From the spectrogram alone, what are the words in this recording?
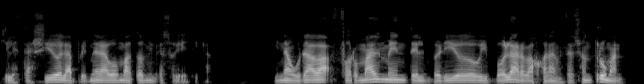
y el estallido de la primera bomba atómica soviética. Inauguraba formalmente el periodo bipolar bajo la administración Truman,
